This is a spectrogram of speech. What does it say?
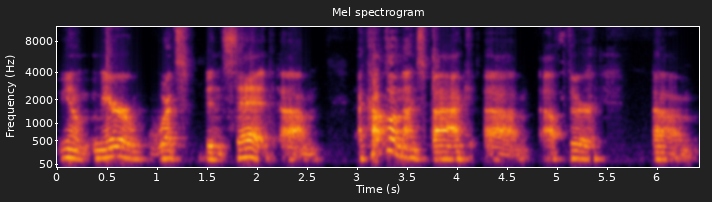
you know mirror what's been said. Um, a couple of months back, um, after um,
